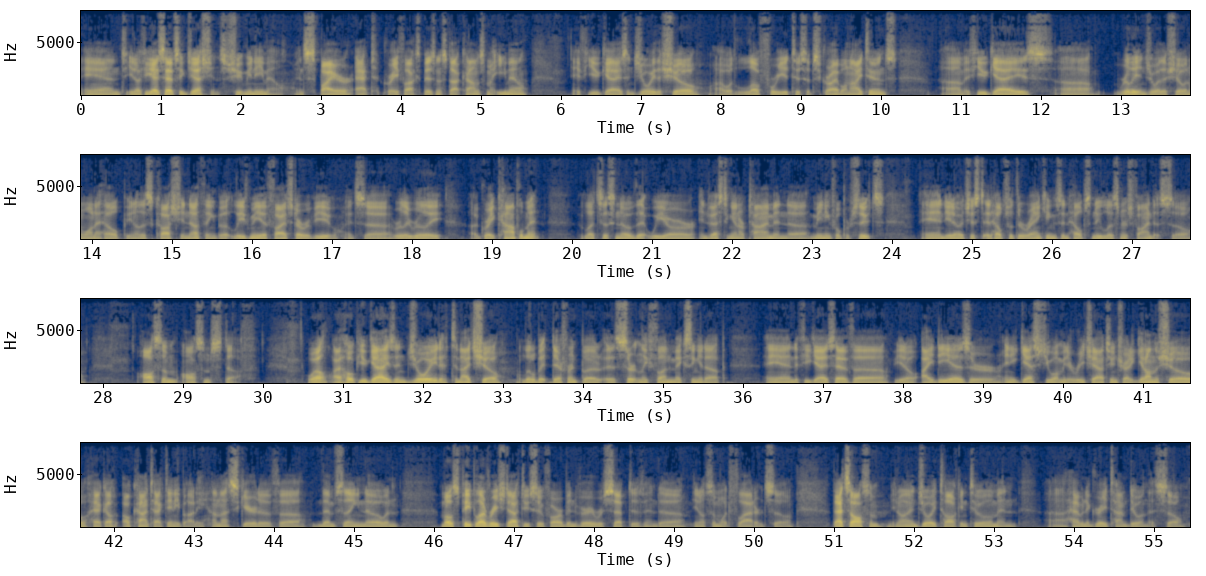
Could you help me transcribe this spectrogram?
And you know, if you guys have suggestions, shoot me an email. Inspire at grayfoxbusiness.com is my email. If you guys enjoy the show, I would love for you to subscribe on iTunes. Um, if you guys uh, really enjoy the show and want to help, you know, this costs you nothing, but leave me a five star review. It's uh, really, really a great compliment. It lets us know that we are investing in our time in uh, meaningful pursuits. And, you know, it just it helps with the rankings and helps new listeners find us. So awesome, awesome stuff. Well, I hope you guys enjoyed tonight's show. A little bit different, but it's certainly fun mixing it up. And if you guys have uh, you know ideas or any guests you want me to reach out to and try to get on the show, heck, I'll, I'll contact anybody. I'm not scared of uh, them saying no. And most people I've reached out to so far have been very receptive and uh, you know somewhat flattered. So that's awesome. You know I enjoy talking to them and uh, having a great time doing this. So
